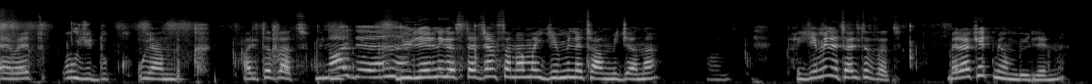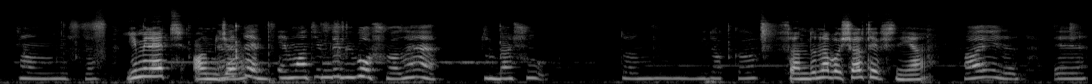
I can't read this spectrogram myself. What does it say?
Evet uyuduk uyandık. Harita zat. Günaydın. Büyülerini göstereceğim sana ama yemin et almayacağına. Hayır. Yemin et Harita zat. Merak etmiyor musun büyülerini? Tamam göster. Yemin et almayacağına. Evet de envanterimde bir boş var he. Dur ben şu döndüm bir dakika. Sandığına boşalt hepsini ya. Hayır. E,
